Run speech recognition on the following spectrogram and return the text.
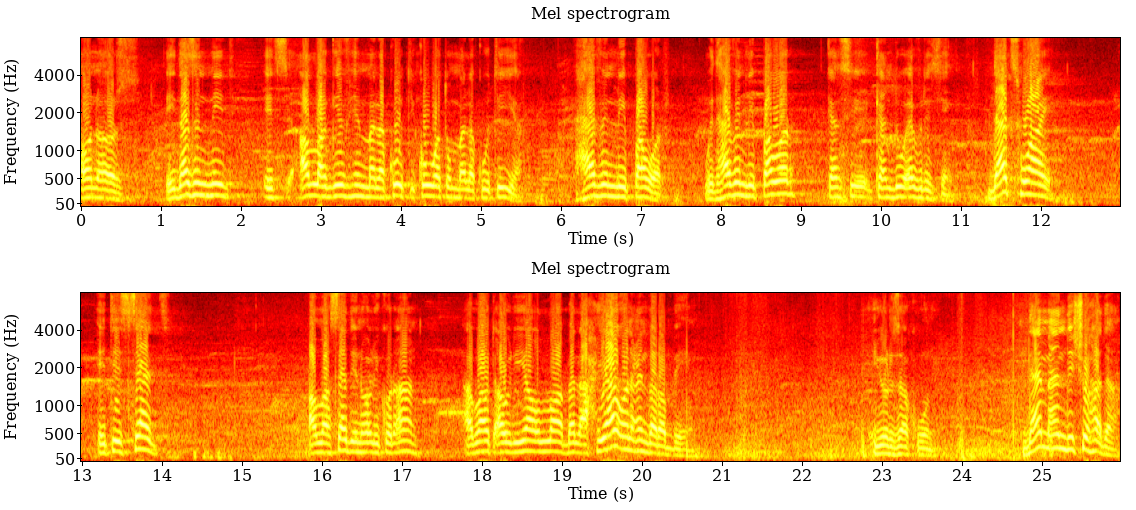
on earth. He doesn't need it's Allah give him malakuti, quwwatun malakutiyya, heavenly power. With heavenly power can see can do everything. That's why it is said Allah said in Holy Quran about awliyaullah bal ahya'un 'inda rabbihim yurzakun them and the shuhada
